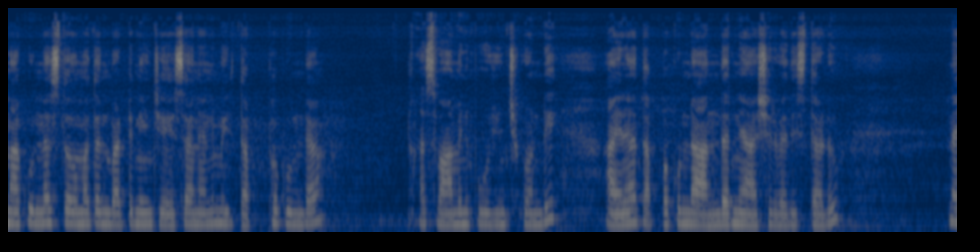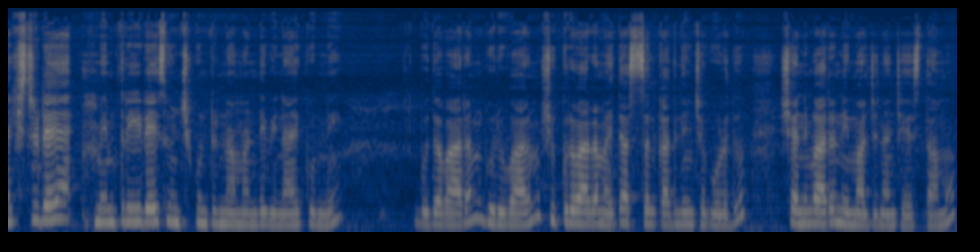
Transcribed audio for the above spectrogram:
నాకున్న స్తోమతను బట్టి నేను చేశానని మీరు తప్పకుండా ఆ స్వామిని పూజించుకోండి. ఆయన తప్పకుండా అందరినీ ఆశీర్వదిస్తాడు. నెక్స్ట్ డే మేము త్రీ డేస్ ఉంచుకుంటున్నామండి వినాయకుడిని బుధవారం గురువారం శుక్రవారం అయితే అస్సలు కదిలించకూడదు. శనివారం నిమజ్జనం చేస్తాము.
